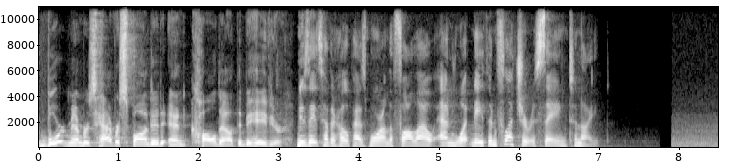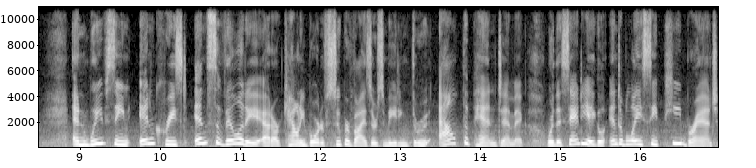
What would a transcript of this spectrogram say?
Board members have responded and called out the behavior. News 8's Heather Hope has more on the fallout and what Nathan Fletcher is saying tonight. And we've seen increased incivility at our County Board of Supervisors meeting throughout the pandemic, where the San Diego NAACP branch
